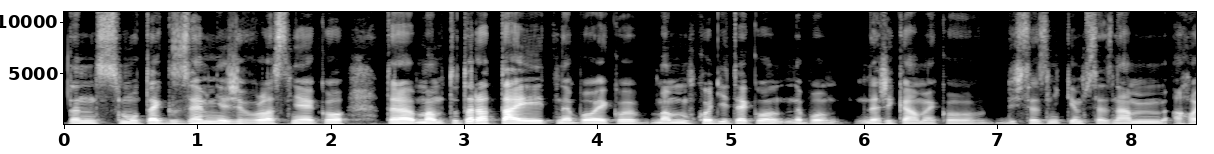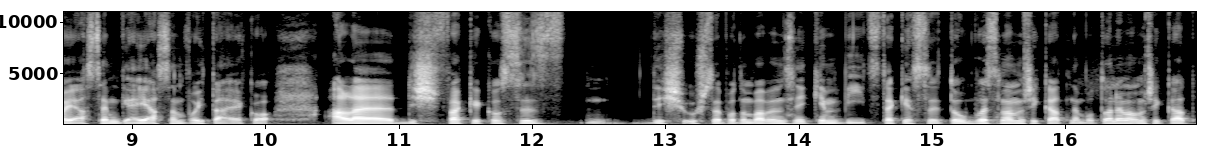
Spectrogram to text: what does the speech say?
ten smutek země, že vlastně jako, teda mám to teda tajit, nebo jako mám chodit jako, nebo neříkám jako, když se s někým seznámím, ahoj, já jsem gay, já jsem Vojta, jako, ale když fakt jako se když už se potom bavím s někým víc, tak jestli to vůbec mám říkat, nebo to nemám říkat.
